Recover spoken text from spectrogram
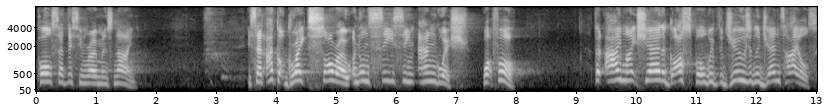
Paul said this in Romans 9. He said, I've got great sorrow and unceasing anguish. What for? That I might share the gospel with the Jews and the Gentiles.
